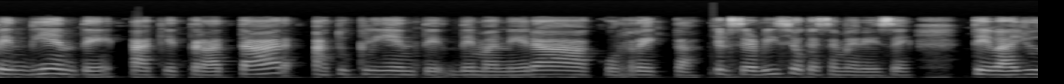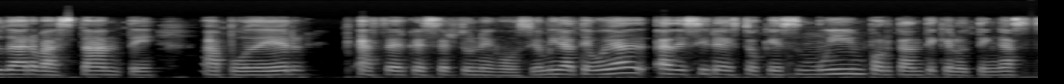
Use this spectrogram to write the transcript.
pendiente a que tratar a tu cliente de manera correcta, el servicio que se merece, te va a ayudar bastante a poder hacer crecer tu negocio. Mira, te voy a, decir esto que es muy importante que lo tengas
